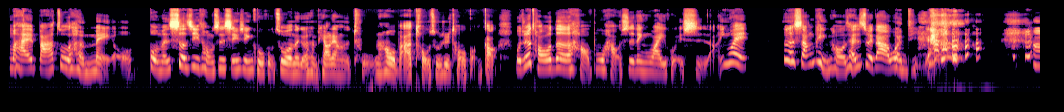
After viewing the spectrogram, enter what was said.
我们还把它做的很美哦。我们设计同事辛辛苦苦做那个很漂亮的图，然后我把它投出去投广告。我觉得投的好不好是另外一回事啊，因为那个商品吼才是最大的问题呀、嗯，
